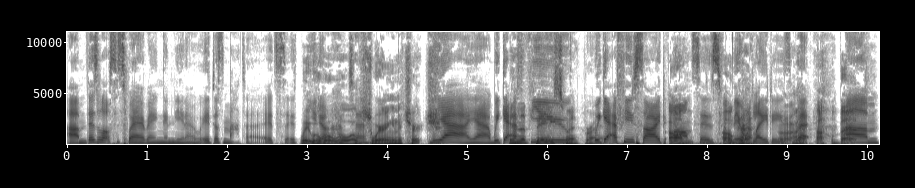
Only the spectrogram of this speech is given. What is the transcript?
um, there's lots of swearing, and you know, it doesn't matter. It's it, Wait, you whoa, whoa, don't whoa, whoa! have to. Swearing in the church? Yeah, yeah. We get In a the few. basement, Brian. we get a few side Oh, glances from okay. the old ladies, All but I'll bet. um,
